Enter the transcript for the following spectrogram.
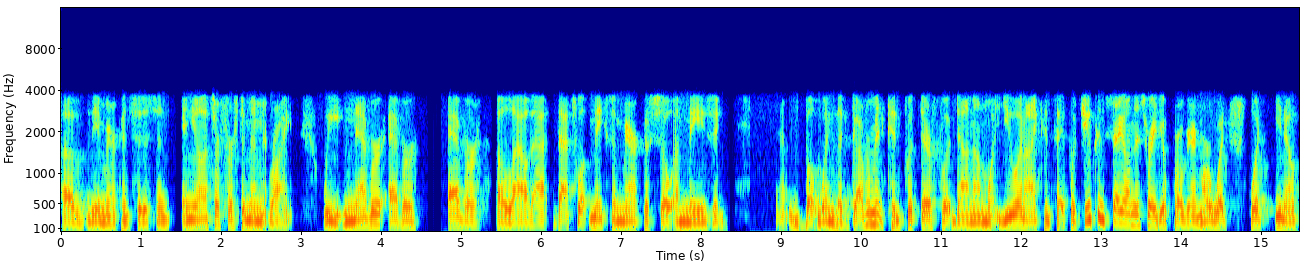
of the American citizen. And you know that's our First Amendment right. We never, ever, ever allow that. That's what makes America so amazing. But when the government can put their foot down on what you and I can say, what you can say on this radio program, or what, what you know,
